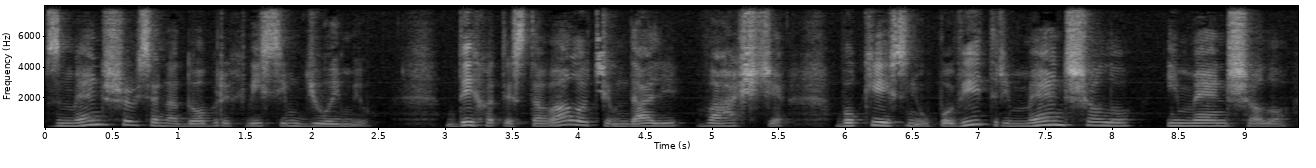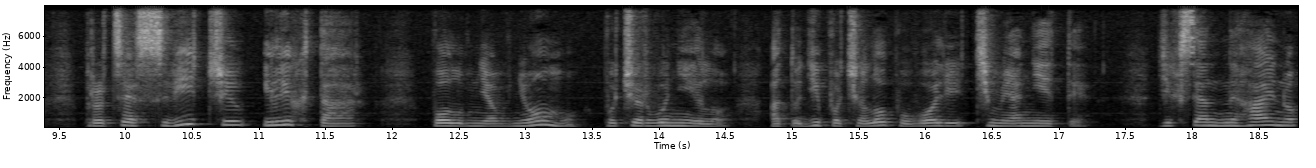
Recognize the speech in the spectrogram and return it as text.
зменшився на добрих вісім дюймів. Дихати ставало чим далі важче, бо кисню у повітрі меншало і меншало. Про це свідчив і ліхтар. Полум'я в ньому почервоніло, а тоді почало поволі тьмяніти. Діксен негайно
